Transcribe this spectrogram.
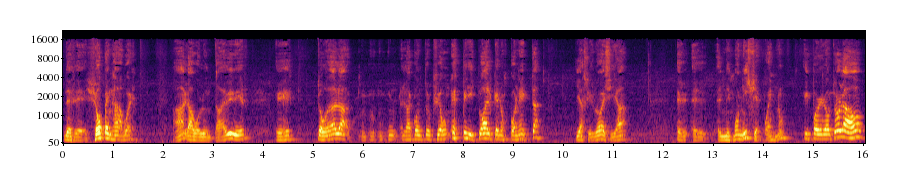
desde Schopenhauer, ¿ah? la voluntad de vivir, es toda la, la construcción espiritual que nos conecta, y así lo decía el, mismo Nietzsche, pues, ¿no? Y por el otro lado,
